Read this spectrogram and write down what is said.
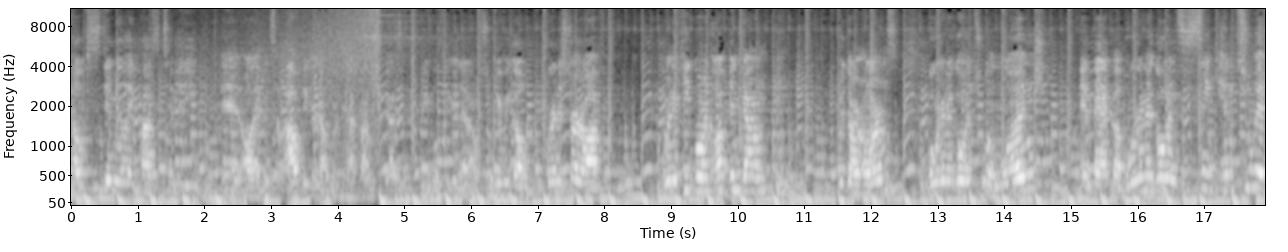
helps stimulate positivity and all that good stuff. I'll figure it out one day. I promise you guys, we will figure that out. So here we go. We're gonna start off. We're gonna keep going up and down with our arms, but we're gonna go into a lunge and back up. We're gonna go and sink into it.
